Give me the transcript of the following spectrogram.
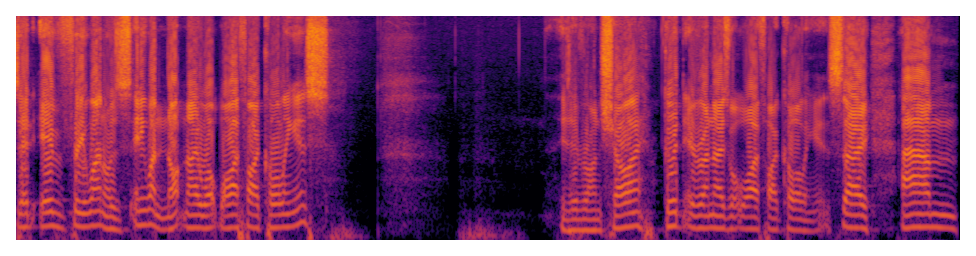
does everyone, or does anyone not know what Wi-Fi calling is? Is everyone shy? Good, everyone knows what Wi-Fi calling is. So um,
